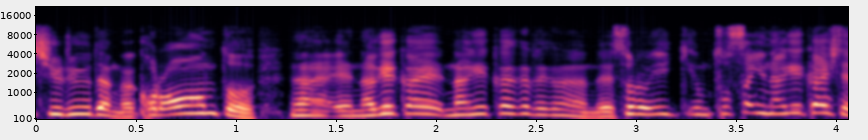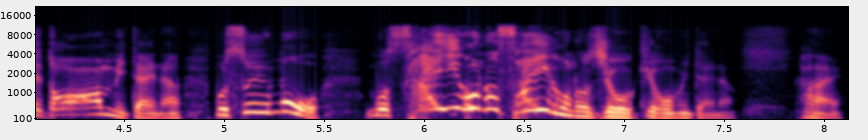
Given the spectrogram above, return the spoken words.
手榴弾がコロンと投げか返投げかけてくるんでそれをとっさに投げ返してドーンみたいなもうそういうもうもう最後の最後の状況みたいな、はい、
